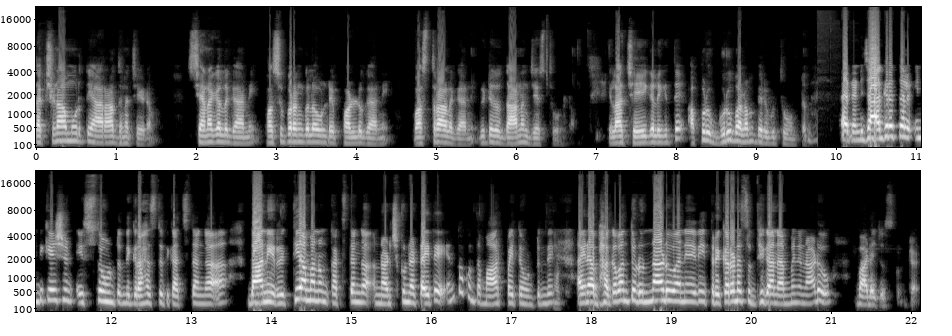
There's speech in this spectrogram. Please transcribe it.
దక్షిణామూర్తి ఆరాధన చేయడం. శనగలు గాని పసుపు రంగులో ఉండే పళ్ళు గాని వస్త్రాలు గాని వీటితో దానం చేస్తూ ఉండడం. ఇలా చేయగలిగితే అప్పుడు గురు బలం పెరుగుతూ ఉంటుంది. అండి జాగ్రత్తలు ఇండికేషన్ ఇస్తూ ఉంటుంది గ్రహస్థితి ఖచ్చితంగా. దాని రీత్యా మనం ఖచ్చితంగా నడుచుకున్నట్టయితే ఎంతో కొంత మార్పు అయితే ఉంటుంది. అయినా భగవంతుడు ఉన్నాడు అనేది త్రికరణ శుద్ధిగా నమ్మిన నాడు వాడే చూసుకుంటాడు.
